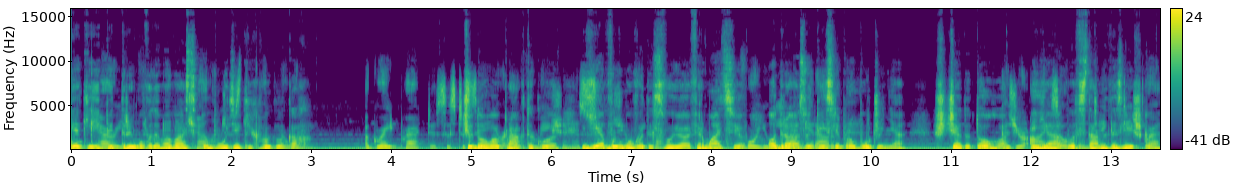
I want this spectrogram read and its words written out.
який підтримуватиме вас у будь-яких викликах. Чудовою практикою є вимовити свою афірмацію одразу після пробудження, ще до того, як ви встанете з ліжка.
